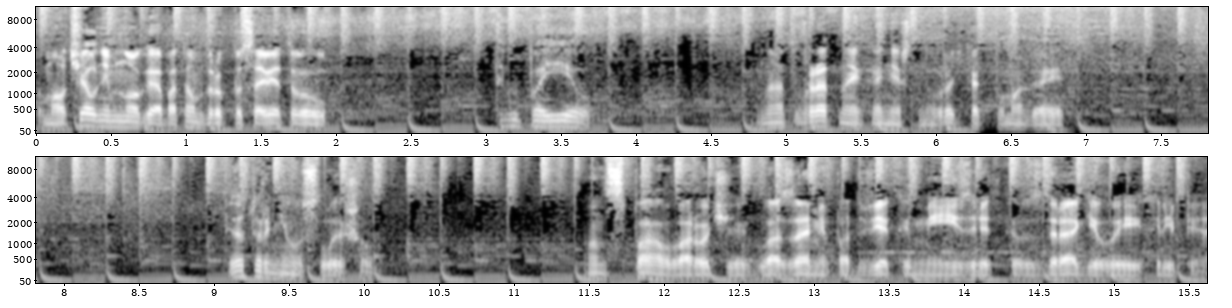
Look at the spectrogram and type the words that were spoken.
Помолчал немного, а потом вдруг посоветовал «Ты бы поел». Ну, отвратное, конечно, вроде как помогает. Петр не услышал. Он спал, ворочая глазами под веками, изредка вздрагивая и хрипя.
